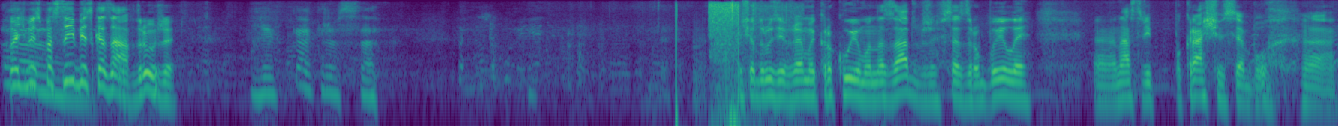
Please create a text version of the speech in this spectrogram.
Хоч би спасибі сказав, друже. Яка краса. Ну Що, друзі, вже ми крокуємо назад, вже все зробили. Е, Настрій покращився, бо е,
